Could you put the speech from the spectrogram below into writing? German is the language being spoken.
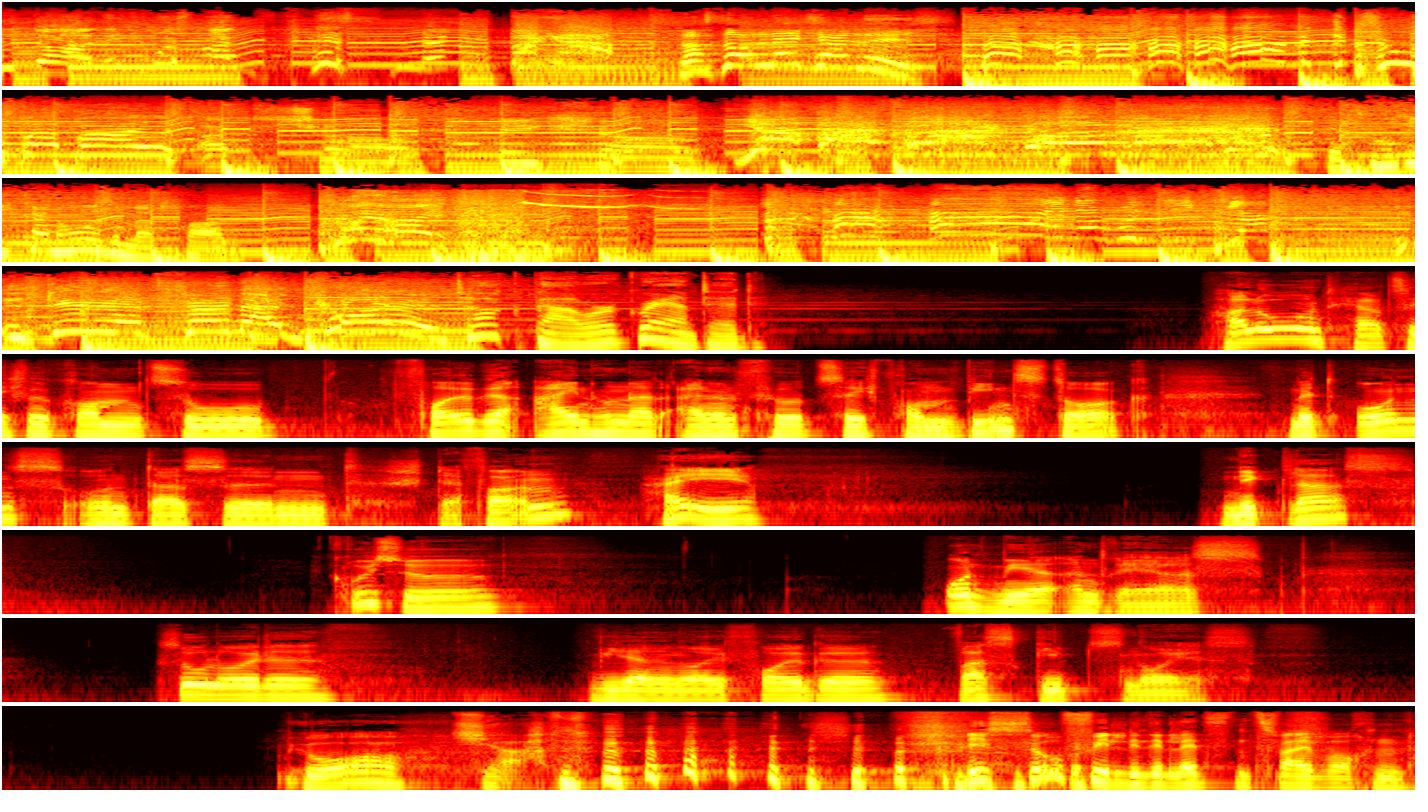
du dort? Ich muss mal pissen mit dem Bagger! Das ist doch lächerlich! mit dem Superball! Ach, schau. Ich schau. Ja, was, Vogel! Jetzt muss ich keine Hose mehr tragen. Freiheit! ich gebe jetzt schön einen Keulen! Talk Power granted. Hallo und herzlich willkommen zu Folge 141 vom Beanstalk mit uns und das sind Stefan, Hi. Niklas Grüße. und mir Andreas. So Leute, wieder eine neue Folge. Was gibt's Neues? Ja, Tja. nicht so viel in den letzten zwei Wochen,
